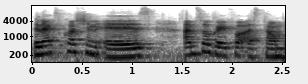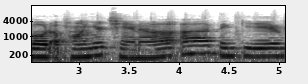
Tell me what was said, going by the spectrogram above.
The next question is, I'm so grateful I stumbled upon your channel. Uh, thank you.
